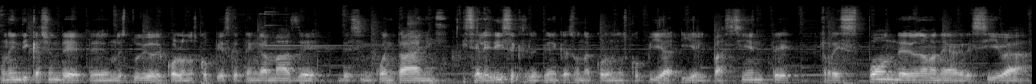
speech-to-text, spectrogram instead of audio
una indicación de, un estudio de colonoscopía es que tenga más de, 50 años y se le dice que se le tiene que hacer una colonoscopía y el paciente responde de una manera agresiva,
